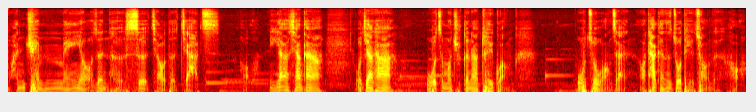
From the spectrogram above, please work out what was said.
完全没有任何社交的价值。哦，你看，想想看啊，我加他，我怎么去跟他推广？我做网站哦，他可能是做铁窗的，好，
